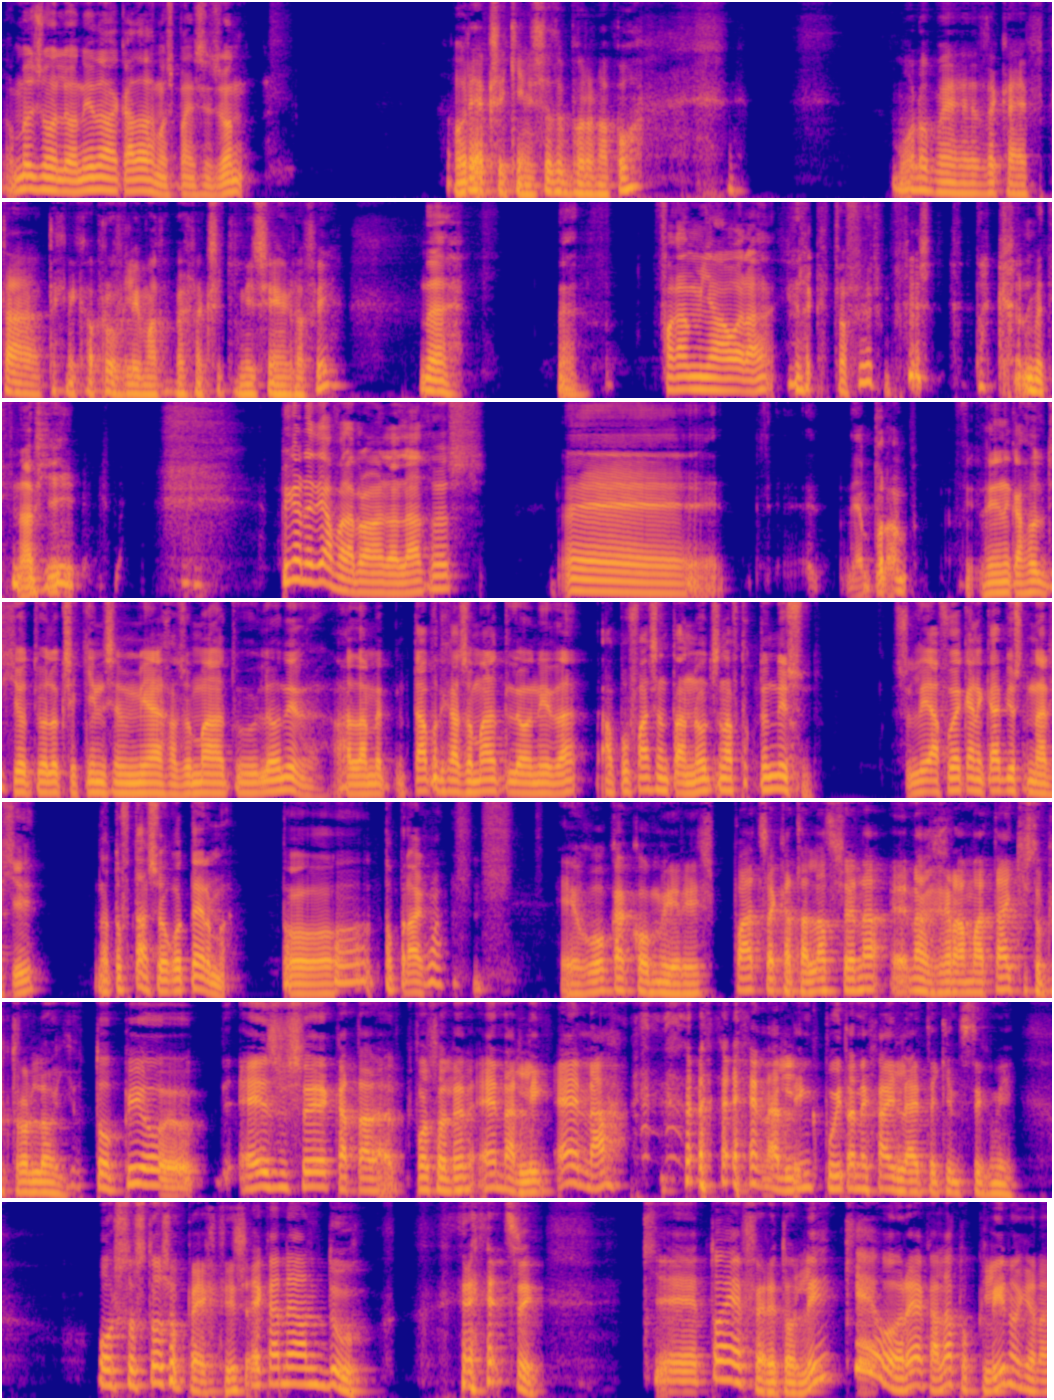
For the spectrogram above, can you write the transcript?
Νομίζω ο Λεωνίδα καλά θα μας πάει σεζόν. Ωραία ξεκίνησε, δεν μπορώ να πω. Μόνο με 17 τεχνικά προβλήματα μέχρι να ξεκινήσει η εγγραφή. Ναι. ναι. Φάγαμε μια ώρα για να καταφέρουμε να κάνουμε την αρχή. Πήγανε διάφορα πράγματα λάθος. Ε, δεν είναι καθόλου τυχαίο ότι όλο ξεκίνησε με μια χαζομάρα του Λεωνίδα. Αλλά μετά από τη χαζομάρα του Λεωνίδα αποφάσισαν τα notes να αυτοκτονήσουν. Σου λέει αφού έκανε κάποιος στην αρχή, να το φτάσω εγώ τέρμα. Το, το πράγμα. Εγώ κακομύρης πάτσα κατά λάθος ένα, ένα γραμματάκι στο πληκτρολόγιο το οποίο έζουσε κατά, πώς το λένε, ένα link, ένα, ένα link που ήταν highlight εκείνη τη στιγμή. Ο σωστός ο παίχτης έκανε undo. Έτσι. Και το έφερε το link και ωραία καλά το κλείνω για να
